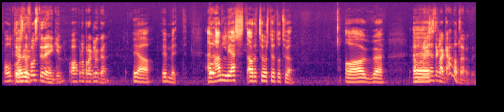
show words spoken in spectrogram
Ódýrasta Og eru- fóstureyðingin og opna bara gluggan Já, ymmit En hann lést árið 2022 Og uh, Það var Eh, ekki sérstaklega gamallar þetta?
